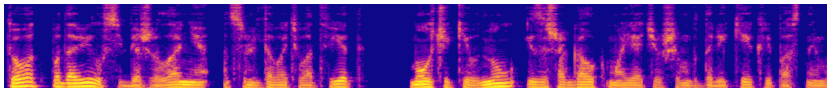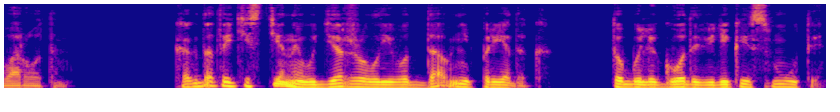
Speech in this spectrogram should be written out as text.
Тот подавил себе желание отсультовать в ответ, молча кивнул и зашагал к маячившим вдалеке крепостным воротам. Когда-то эти стены удерживал его давний предок. То были годы Великой Смуты.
